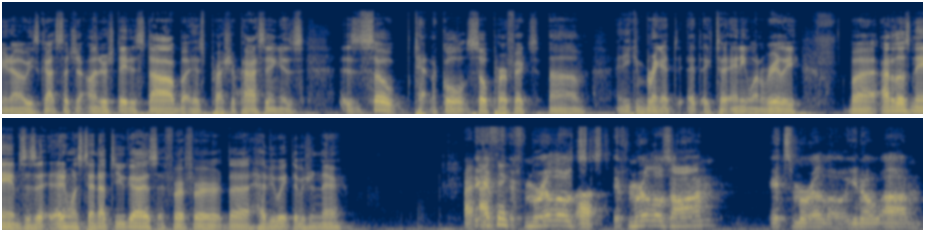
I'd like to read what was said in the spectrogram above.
You know, he's got such an understated style, but his pressure passing is is so technical, so perfect, um, and he can bring it to, to, anyone really. But out of those names, does it, anyone stand out to you guys for for the heavyweight division there? I, I think, if, if Murillo's uh, if Murillo's on, it's Murillo. You know, um,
